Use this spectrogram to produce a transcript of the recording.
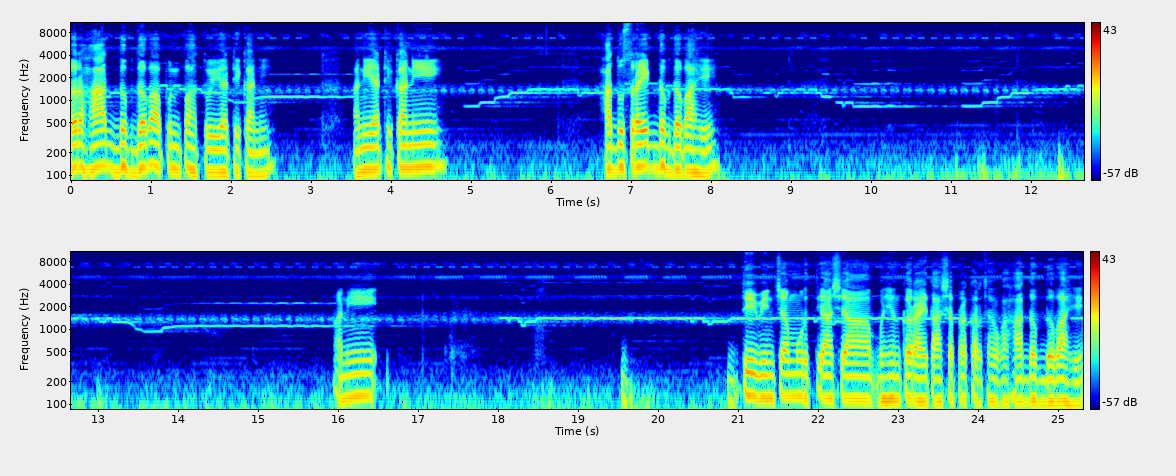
तर हा धबधबा आपण पाहतो या ठिकाणी. आणि या ठिकाणी हा दुसरा एक धबधबा आहे. आणि देवींच्या मूर्ती अशा भयंकर आहेत अशा प्रकारचा हो हा धबधबा आहे.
